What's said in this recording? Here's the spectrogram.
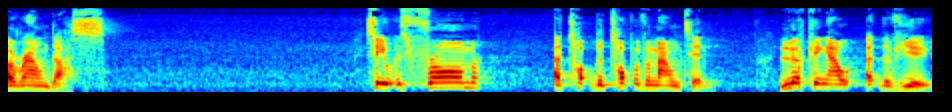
around us. See, it was from top, the top of a mountain, looking out at the view,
